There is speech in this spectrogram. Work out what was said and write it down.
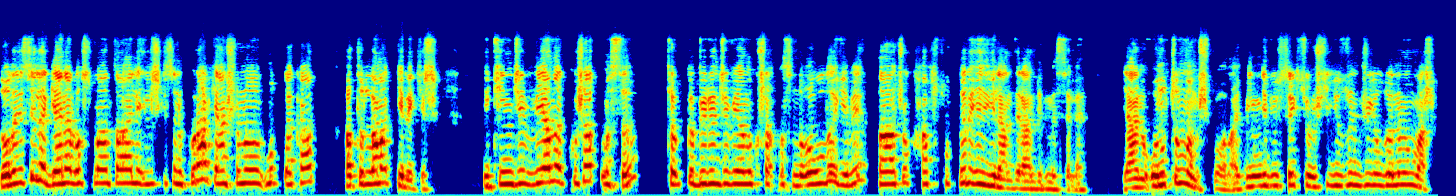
Dolayısıyla genel Osmanlı tarihi ilişkisini kurarken şunu mutlaka hatırlamak gerekir. İkinci Viyana kuşatması tıpkı birinci Viyana kuşatmasında olduğu gibi daha çok Habsburgları ilgilendiren bir mesele. Yani unutulmamış bu olay. 1783'te 100. yıl dönümü var.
